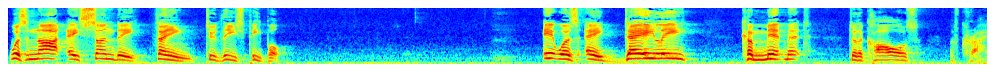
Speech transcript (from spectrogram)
was not a Sunday thing to these people. It was a daily commitment to the cause of Christ.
